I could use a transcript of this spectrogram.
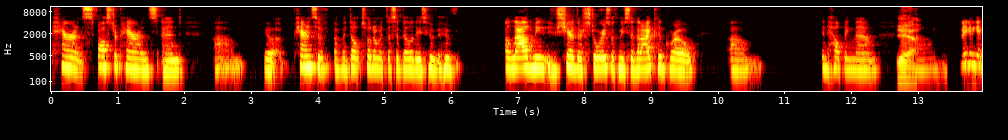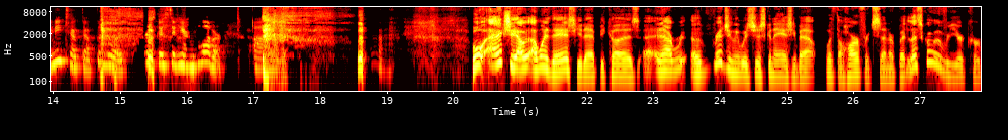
parents, foster parents, and um, you know, parents of, of adult children with disabilities who, who've allowed me, who shared their stories with me so that I could grow um, in helping them. Yeah. Um, they're going to get me choked up. Good Lord. Let's go sit here and blubber. Um, well, actually, I, I, wanted to ask you that because, uh, and I re- originally was just going to ask you about with the Harford Center, but let's go over your car-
